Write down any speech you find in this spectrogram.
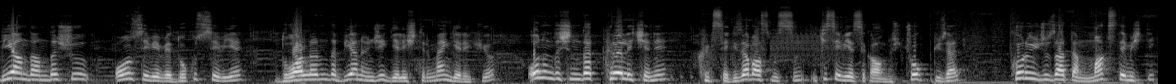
Bir yandan da şu 10 seviye ve 9 seviye duvarlarını da bir an önce geliştirmen gerekiyor. Onun dışında kraliçeni 48'e basmışsın. 2 seviyesi kalmış. Çok güzel. Koruyucu zaten max demiştik.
